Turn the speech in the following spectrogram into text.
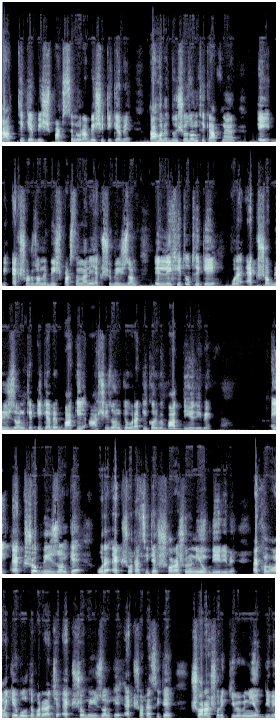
তার থেকে বিশ পার্সেন্ট ওরা বেশি টিকাবে। তাহলে দুইশো জন থেকে আপনার এই একশো জনের বিশ পার্সেন্ট মানে একশো বিশ জন, এই লিখিত থেকে ওরা একশো বিশ জনকে টিকাবে, বাকি আশি জনকে ওরা কি করবে? বাদ দিয়ে দিবে। এই একশো বিশ জনকে ওরা একশোটা সিটে সরাসরি নিয়োগ দিয়ে দিবে। এখন অনেকেই বলতে পারেন আচ্ছা একশো বিশ জনকে একশোটা সিটে সরাসরি কীভাবে নিয়োগ দিবে?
